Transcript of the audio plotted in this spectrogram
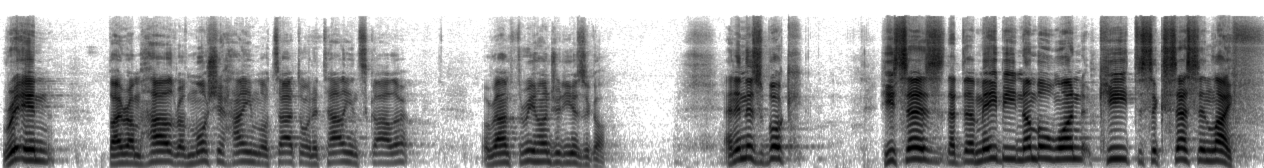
written by Ramchal, Rav Moshe Chaim Luzzatto, an Italian scholar, around 300 years ago. And in this book, he says that there may be number one key to success in life.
